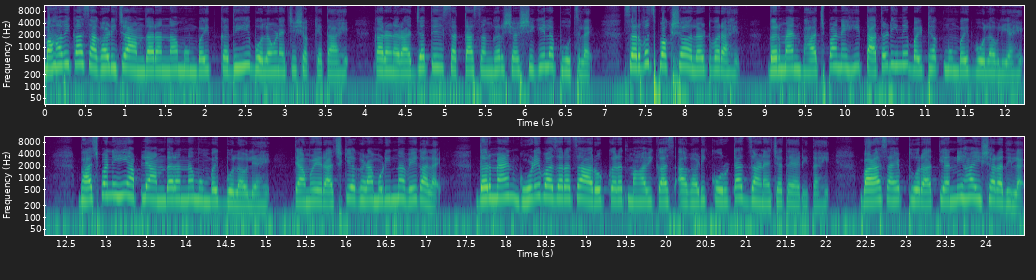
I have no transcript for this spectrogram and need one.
महाविकास आघाडीच्या आमदारांना मुंबईत कधीही बोलवण्याची शक्यता आहे. कारण राज्यातील सत्ता संघर्ष शिगेला पोहोचलाय. सर्वच पक्ष अलर्टवर आहेत. दरम्यान भाजपानेही तातडीने बैठक मुंबईत बोलावली आहे. भाजपानेही आपल्या आमदारांना मुंबईत बोलावले आहे. त्यामुळे राजकीय घडामोडींना वेग आलाय. दरम्यान घोडे बाजाराचा आरोप करत महाविकास आघाडी कोर्टात जाण्याच्या तयारीत आहे. बाळासाहेब थोरात यांनी हा इशारा दिलाय.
